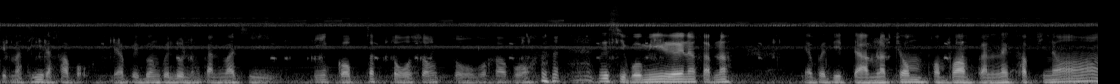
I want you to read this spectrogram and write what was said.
สิบนาทีแล้วครับผม เดี๋ยวไปเบิ่งไปรุ่นน้ำกันว่าสีมีกบสักโตสองโตบ่ครับผมหรือสีโบมีเลยนะครับเนาะ เดี๋ยวไปติดตามรับชมพร้อมๆกันเลยครับพี่น้อง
